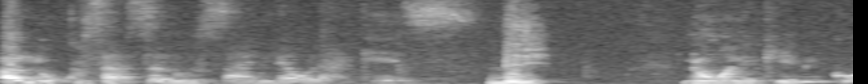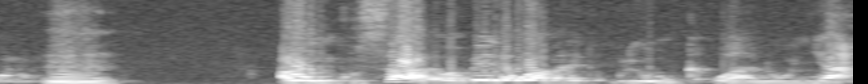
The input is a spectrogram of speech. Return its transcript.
allah okusaasa n'osaalirawo lakeesi biri n'owanika emikono Mm. awo nkusaala wabeerawo abaleke buli omu wanoonya.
